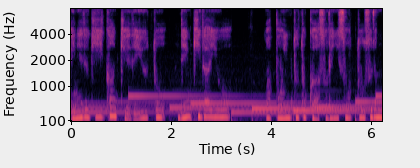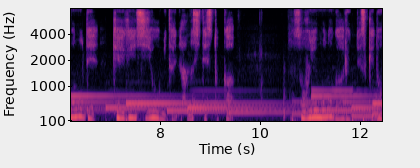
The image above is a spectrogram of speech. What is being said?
エネルギー関係で言うと、電気代を、まあ、ポイントとかそれに相当するもので軽減しようみたいな話ですとか、そういうものがあるんですけど、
